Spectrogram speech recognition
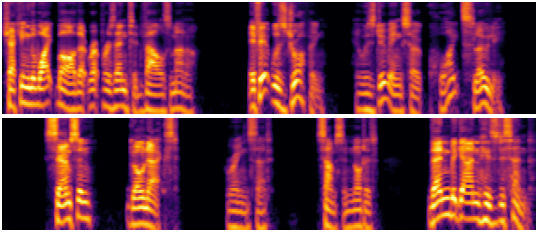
checking the white bar that represented Val's mana. If it was dropping, it was doing so quite slowly. Samson, go next, Rain said. Samson nodded, then began his descent,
